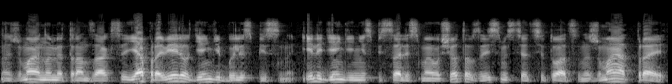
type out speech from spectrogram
Нажимаю номер транзакции. Я проверил, деньги были списаны. Или деньги не списались с моего счета, в зависимости от ситуации. Нажимаю отправить.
